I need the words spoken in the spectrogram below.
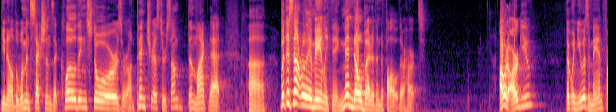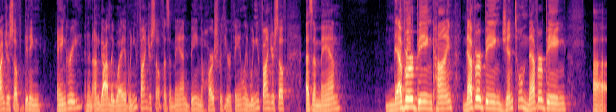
you know, the women's sections at clothing stores or on Pinterest or something like that. Uh, but it's not really a manly thing. Men know better than to follow their hearts. I would argue that when you as a man find yourself getting angry in an ungodly way, when you find yourself as a man being harsh with your family, when you find yourself as a man never being kind, never being gentle, never being uh,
